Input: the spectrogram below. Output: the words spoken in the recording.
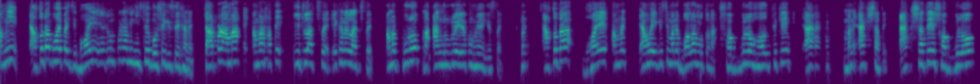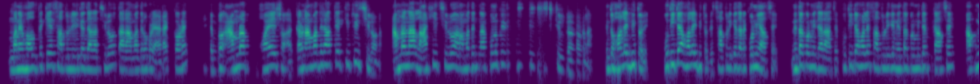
আমি এতটা ভয় পাইছি, ভয়ে এরকম করে আমি নিচে বসে গেছি এখানে। তারপর আমার আমার হাতে ইট লাগছে, এখানে লাগছে। আমার পুরো আঙ্গুলগুলো এরকম হয়ে গেছে। মানে এতটা ভয়ে আমরা হয়ে গেছি মানে বলার মতো না। সবগুলো হল থেকে মানে একসাথে একসাথে সবগুলো মানে হল থেকে ছাত্রলীগের যারা ছিল তারা আমাদের উপর অ্যাটাক করে এবং আমরা ভয়ে কারণ আমাদের হাতে কিছুই ছিল না। আমরা না লাঠি ছিল, আমাদের না কোনো কিছু ছিল না। কিন্তু হলের ভিতরে, প্রতিটা হলের ভিতরে ছাত্রলীগের যারা কর্মী আছে, নেতাকর্মী যারা আছে, প্রতিটা হলে ছাত্রলীগের নেতাকর্মীদের কাছে আপনি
